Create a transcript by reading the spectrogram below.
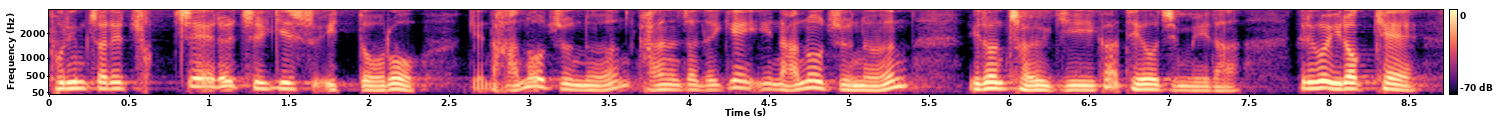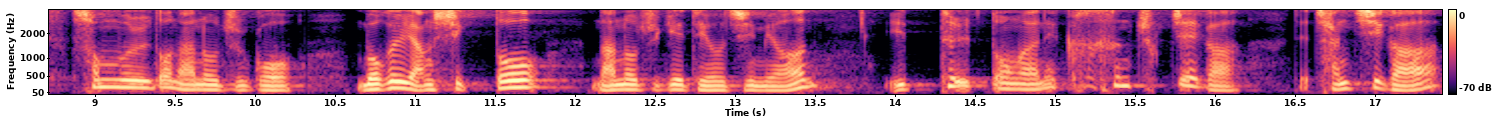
불임절의 축제를 즐길 수 있도록 나눠주는 가난한 자들에게 이 나눠주는 이런 절기가 되어집니다. 그리고 이렇게 선물도 나눠주고 먹을 양식도 나눠주게 되어지면 이틀 동안의 큰 축제가 잔치가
